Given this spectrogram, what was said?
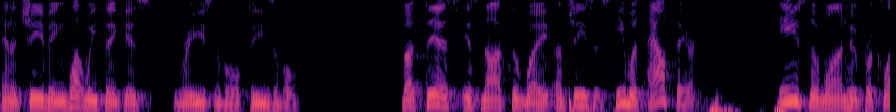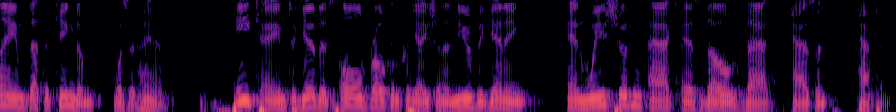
and achieving what we think is reasonable, feasible. But this is not the way of Jesus. He was out there. He's the one who proclaimed that the kingdom was at hand. He came to give this old broken creation a new beginning, and we shouldn't act as though that hasn't happened.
